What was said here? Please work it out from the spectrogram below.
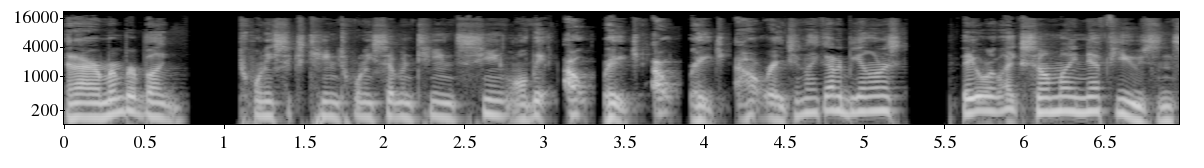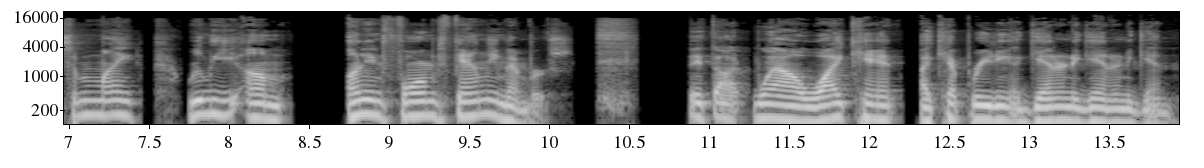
and I remember like 2016, 2017, seeing all the outrage, outrage, outrage. And I got to be honest, they were like some of my nephews and some of my really um, uninformed family members. They thought, wow, why can't I kept reading again and again and again?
